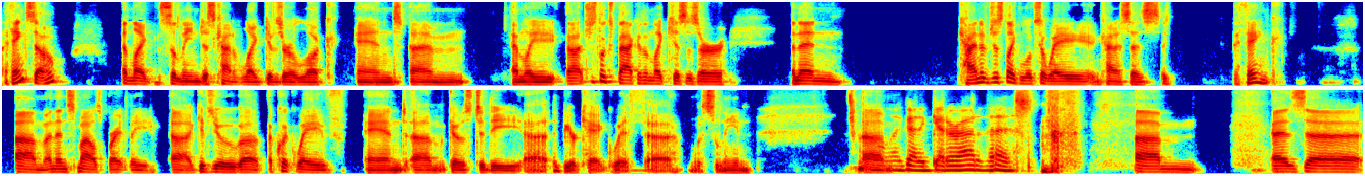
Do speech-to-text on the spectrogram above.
i think so and like celine just kind of like gives her a look and um emily uh, just looks back and then like kisses her and then kind of just like looks away and kind of says i think um and then smiles brightly uh gives you a, a quick wave and um goes to the uh the beer keg with uh with celine oh, I got to get her out of this. um, as uh,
